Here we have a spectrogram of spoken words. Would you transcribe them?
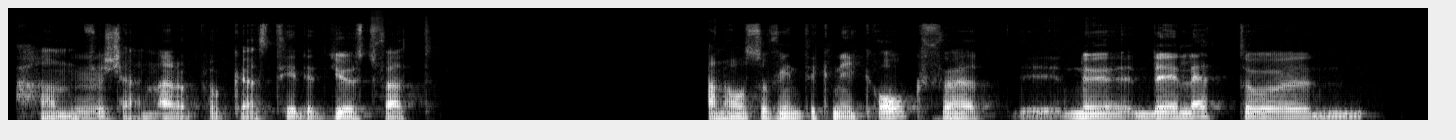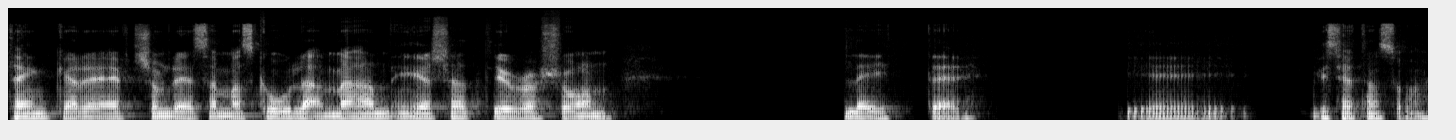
han Mm. förtjänar att plockas tidigt just för att han har så fin teknik och för att nu, det är lätt att tänka det eftersom det är samma skola men han ersatte ju Rashon Slater eh, visst hette han så?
